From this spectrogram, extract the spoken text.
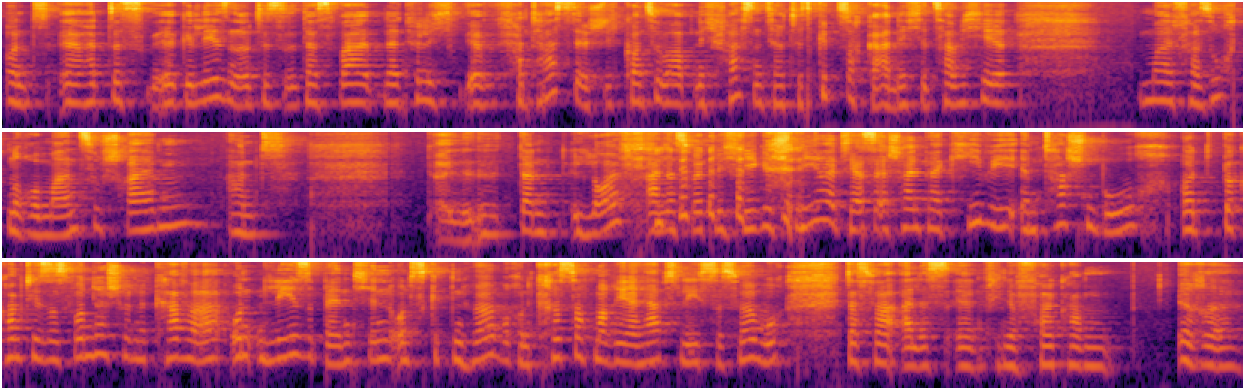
und er hat das äh, gelesen. Und das, das war natürlich äh, fantastisch. Ich konnte es überhaupt nicht fassen. Ich dachte, das gibt's doch gar nicht. Jetzt habe ich hier mal versucht, einen Roman zu schreiben und dann läuft alles wirklich wie geschmiert. Ja, es erscheint bei Kiwi im Taschenbuch und bekommt dieses wunderschöne Cover und ein Lesebändchen und es gibt ein Hörbuch und Christoph Maria Herbst liest das Hörbuch. Das war alles irgendwie eine vollkommen irre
